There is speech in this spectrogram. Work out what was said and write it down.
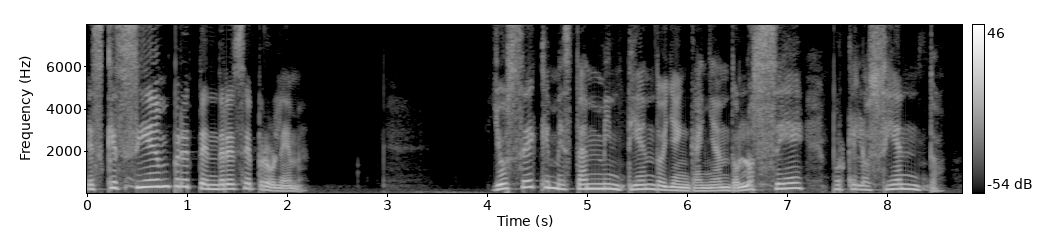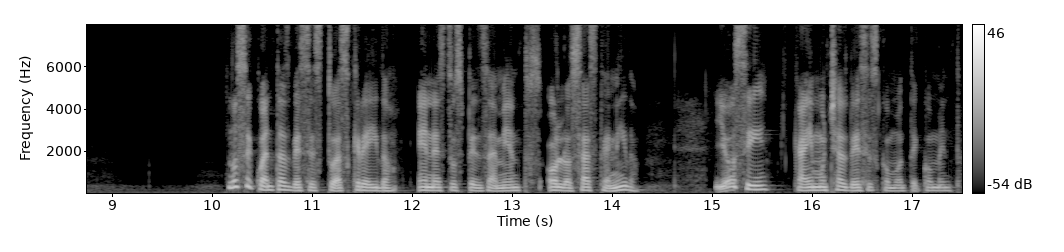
es que siempre tendré ese problema. Yo sé que me están mintiendo y engañando, lo sé porque lo siento. No sé cuántas veces tú has creído en estos pensamientos o los has tenido. Yo sí, caí muchas veces como te comento.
